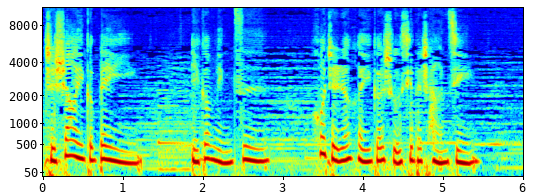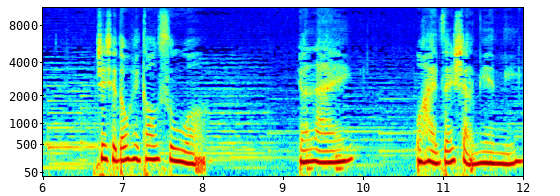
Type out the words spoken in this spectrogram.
只需要一个背影，一个名字，或者任何一个熟悉的场景，这些都会告诉我，原来我还在想念你。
